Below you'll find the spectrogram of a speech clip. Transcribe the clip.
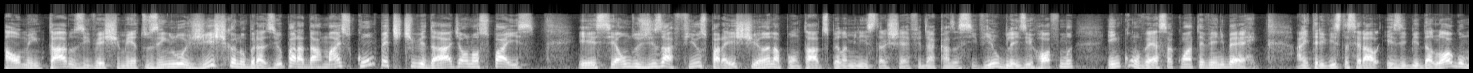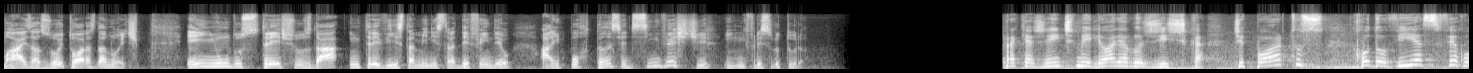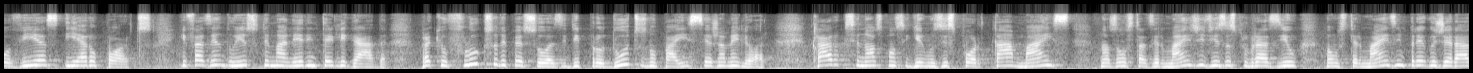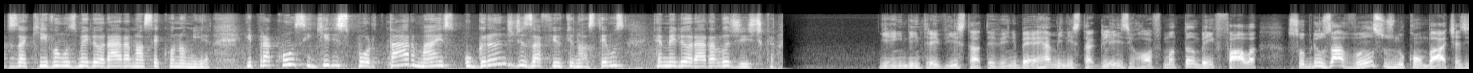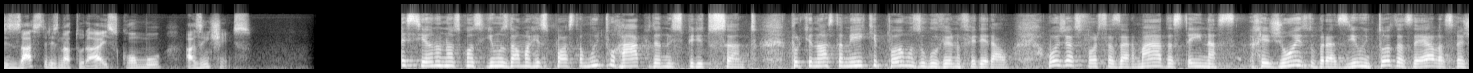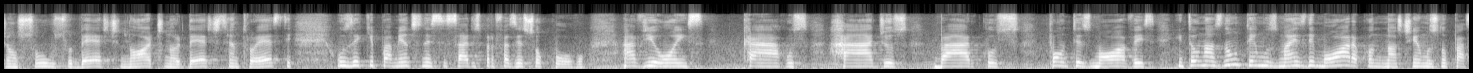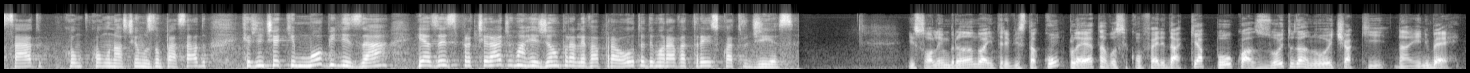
aumentar os investimentos em logística no Brasil para dar mais competitividade ao nosso país. Esse é um dos desafios para este ano apontados pela ministra-chefe da Casa Civil, Gleisi Hoffmann, em conversa com a TVNBR. A entrevista será exibida logo mais às 8 horas da noite. Em um dos trechos da entrevista, a ministra defendeu a importância de se investir em infraestrutura para que a gente melhore a logística de portos, rodovias, ferrovias e aeroportos. E fazendo isso de maneira interligada, para que o fluxo de pessoas e de produtos no país seja melhor. Claro que se nós conseguirmos exportar mais, nós vamos trazer mais divisas para o Brasil, vamos ter mais empregos gerados aqui, vamos melhorar a nossa economia. E para conseguir exportar mais, o grande desafio que nós temos é melhorar a logística. E ainda em entrevista à TVNBR, a ministra Gleisi Hoffmann também fala sobre os avanços no combate a desastres naturais, como as enchentes. Esse ano nós conseguimos dar uma resposta muito rápida no Espírito Santo, porque nós também equipamos o governo federal. Hoje as Forças Armadas têm nas regiões do Brasil, em todas elas, região sul, sudeste, norte, nordeste, centro-oeste, os equipamentos necessários para fazer socorro. Aviões, carros, rádios, barcos, pontes móveis. Então nós não temos mais demora quando nós tínhamos no passado, como nós tínhamos no passado, que a gente tinha que mobilizar e às vezes para tirar de uma região para levar para outra demorava três, quatro dias. E só lembrando, a entrevista completa você confere daqui a pouco às 8 da noite aqui na NBR.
